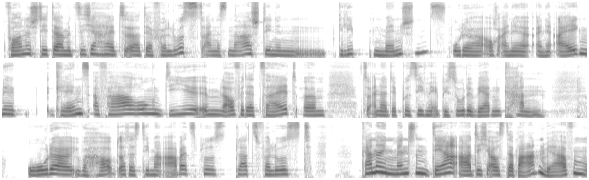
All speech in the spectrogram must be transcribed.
Vorne steht da mit Sicherheit äh, der Verlust eines nahestehenden geliebten Menschen oder auch eine, eine eigene Grenzerfahrung, die im Laufe der Zeit ähm, zu einer depressiven Episode werden kann. Oder überhaupt auch das Thema Arbeitsplatzverlust, kann einen Menschen derartig aus der Bahn werfen,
